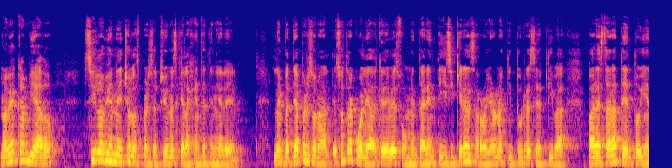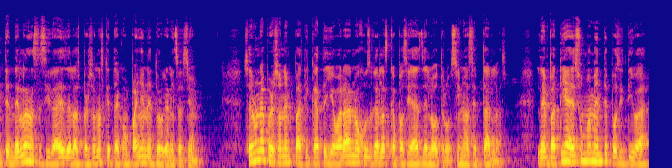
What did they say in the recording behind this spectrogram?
no había cambiado, sí lo habían hecho las percepciones que la gente tenía de él. La empatía personal es otra cualidad que debes fomentar en ti si quieres desarrollar una actitud receptiva para estar atento y entender las necesidades de las personas que te acompañan en tu organización. Ser una persona empática te llevará a no juzgar las capacidades del otro, sino aceptarlas. La empatía es sumamente positiva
